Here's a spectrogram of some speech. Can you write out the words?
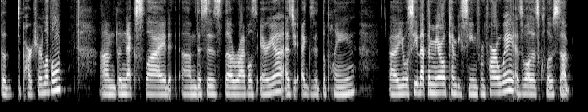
the departure level. Um, the next slide, um, this is the arrivals area as you exit the plane. Uh, you will see that the mural can be seen from far away as well as close up.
